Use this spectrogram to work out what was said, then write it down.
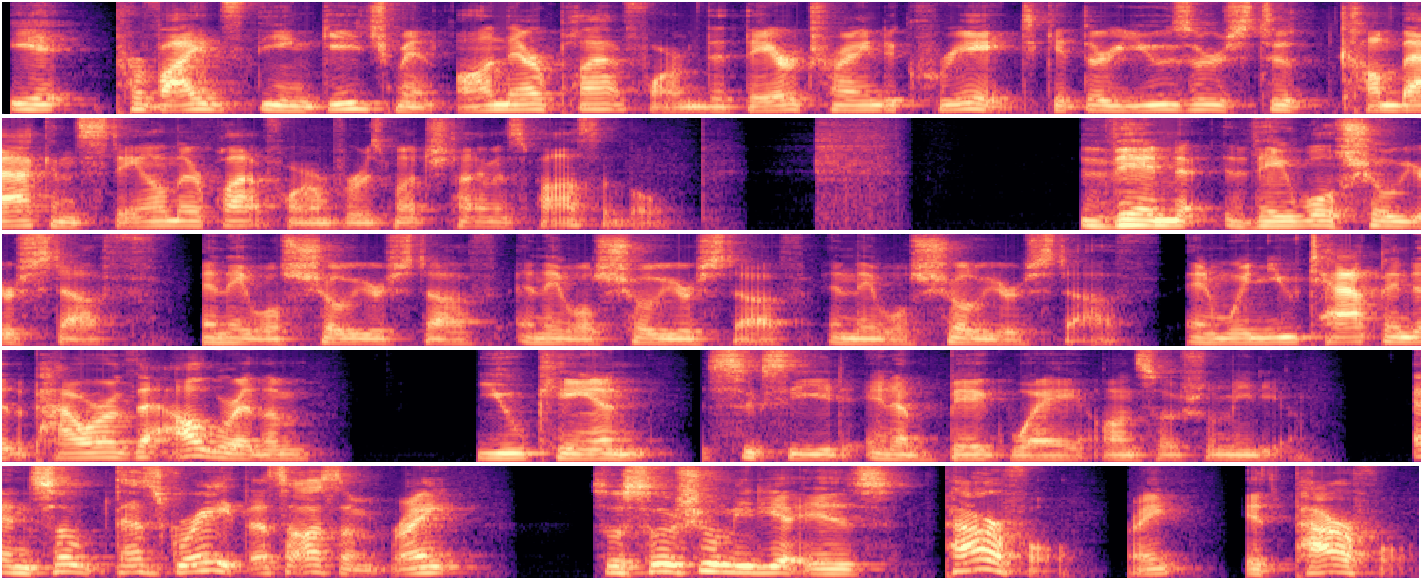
it provides the engagement on their platform that they are trying to create to get their users to come back and stay on their platform for as much time as possible, then they will show your stuff and they will show your stuff and they will show your stuff and they will show your stuff. And when you tap into the power of the algorithm, you can succeed in a big way on social media. And so that's great. That's awesome, right? So social media is powerful, right? It's powerful.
